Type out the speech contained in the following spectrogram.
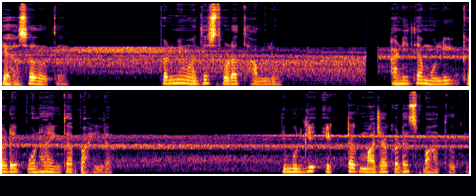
ते हसत होते. पण मी मध्येच थोडा थांबलो. आणि त्या मुलीकडे पुन्हा एकदा पाहिलं. ती मुलगी एकटक माझ्याकडेच पाहत होती.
